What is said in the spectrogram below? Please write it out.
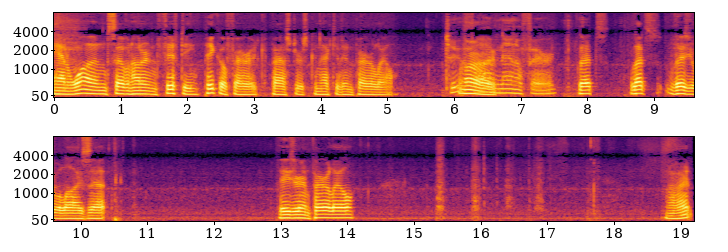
and one 750 picofarad capacitors connected in parallel? Two All five right. nanofarad. Let's let's visualize that. These are in parallel. All right.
